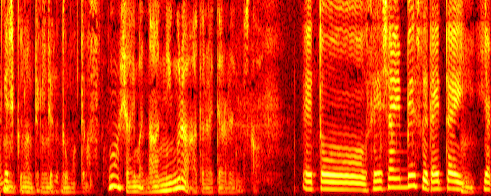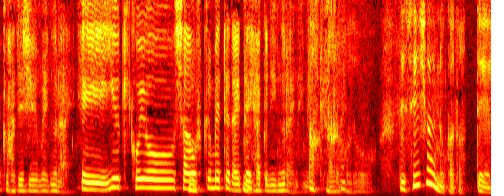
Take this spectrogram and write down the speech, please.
激しくなってきてると思ってます。本社、今、何人ぐらい働いてられるんですか？えっ、ー、と、正社員ベースで大体約80名ぐらい、うん、えー、有期雇用者を含めて大体100人ぐらいのイメージですかね。なるほど。で、正社員の方って、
